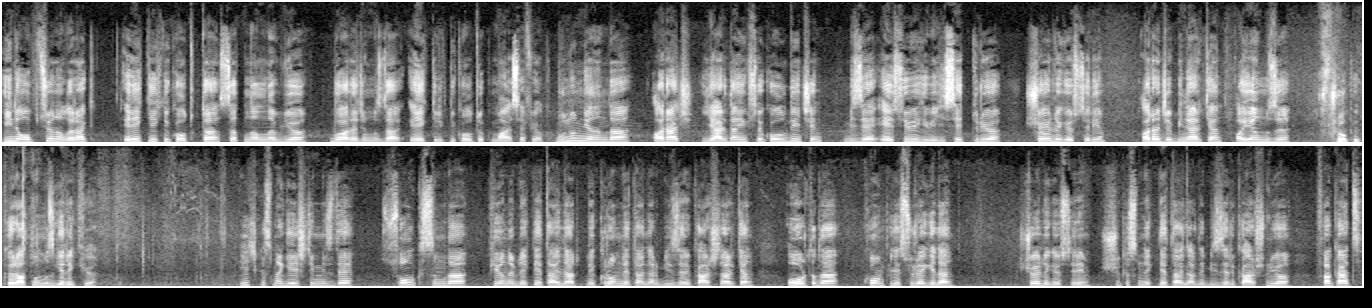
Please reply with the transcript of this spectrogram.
yine opsiyon olarak elektrikli koltukta satın alınabiliyor. Bu aracımızda elektrikli koltuk maalesef yok. Bunun yanında araç yerden yüksek olduğu için bize SUV gibi hissettiriyor. Şöyle göstereyim. Araca binerken ayağımızı çok yukarı atmamız gerekiyor. İç kısma geçtiğimizde sol kısımda piyano bilek detaylar ve krom detaylar bizleri karşılarken ortada komple süre gelen şöyle göstereyim. Şu kısımdaki detaylar da bizleri karşılıyor. Fakat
